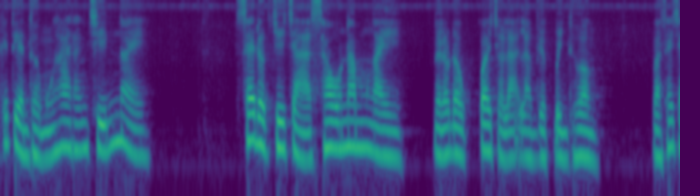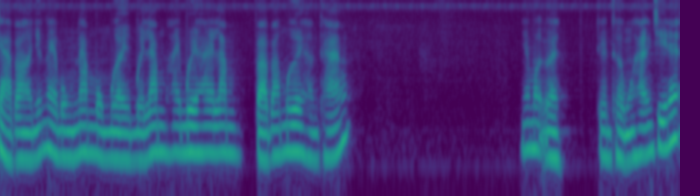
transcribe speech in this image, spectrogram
cái tiền thưởng mùng 2 tháng 9 này sẽ được chi trả sau 5 ngày người lao động quay trở lại làm việc bình thường và sẽ trả vào những ngày mùng 5, mùng 10, 15, 20, 25 và 30 hàng tháng. Nhé mọi người, tiền thưởng mùng 2 tháng 9 đấy.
